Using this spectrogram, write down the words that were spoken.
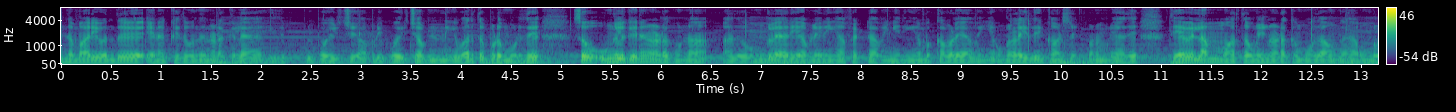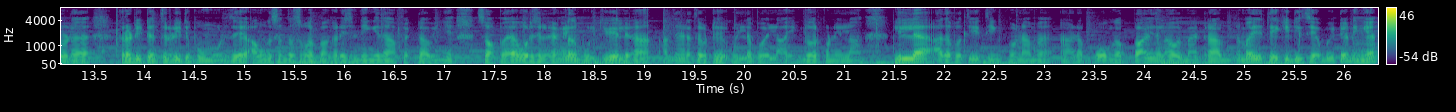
இந்த மாதிரி வந்து எனக்கு இது வந்து நடக்கலை இது இப்படி போயிடுச்சு அப்படி போயிடுச்சு அப்படின்னு நீங்கள் வருத்தப்படும் பொழுது ஸோ உங்களுக்கு என்ன நடக்கும்னா அது உங்களை அறியாமலே நீங்கள் அஃபெக்ட் ஆவீங்க நீங்கள் ரொம்ப கவலையாவீங்க உங்களால் இதையும் கான்சன்ட்ரேட் பண்ண முடியாது தேவையில்லாமல் மற்றவங்களுக்கு நடக்கும்போது அவங்க உங்களோட க்ரெடிட்டை திருடிட்டு போகும்பொழுது அவங்க சந்தோஷமாக இருப்பாங்க கடைசி நீங்கள் தான் அஃபெக்ட் ஆவீங்க. ஸோ அப்போ ஒரு சில நேரங்கள் அது முடிக்கவே இல்லைன்னா அந்த இடத்த விட்டு வெளில போயிடலாம் இக்னோர் பண்ணிடலாம். இல்லை அதை பற்றி திங்க் பண்ணாமல் அட போங்கப்பா இதெல்லாம் ஒரு மேட்ரா அப்படின்ற மாதிரி டேக் இட் ஈஸியாக போயிட்டு நீங்கள்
